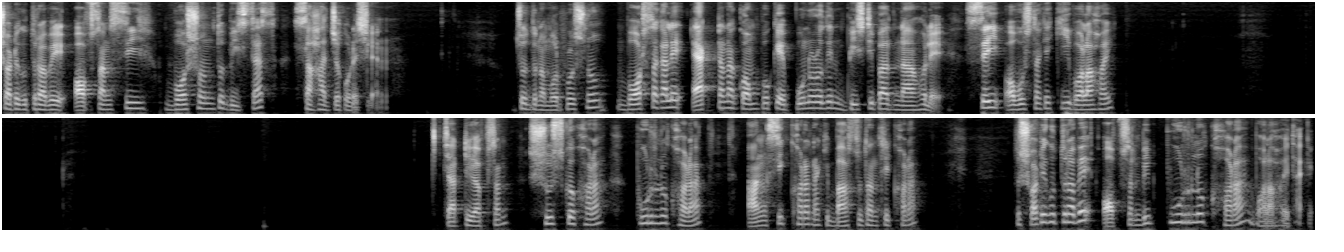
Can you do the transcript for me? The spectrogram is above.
সঠিক উত্তর হবে অপশান সি, বসন্ত বিশ্বাস সাহায্য করেছিলেন। চোদ্দ নম্বর প্রশ্ন, বর্ষাকালে একটানা কমপক্ষে পনেরো দিন বৃষ্টিপাত না হলে সেই অবস্থাকে কি বলা হয়? চারটি অপশান, শুষ্ক খরা, পূর্ণ খরা, আংশিক খরা নাকি বাস্তুতান্ত্রিক খরা? তো সঠিক উত্তর হবে অপশান বি, পূর্ণ খরা বলা হয়ে থাকে।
